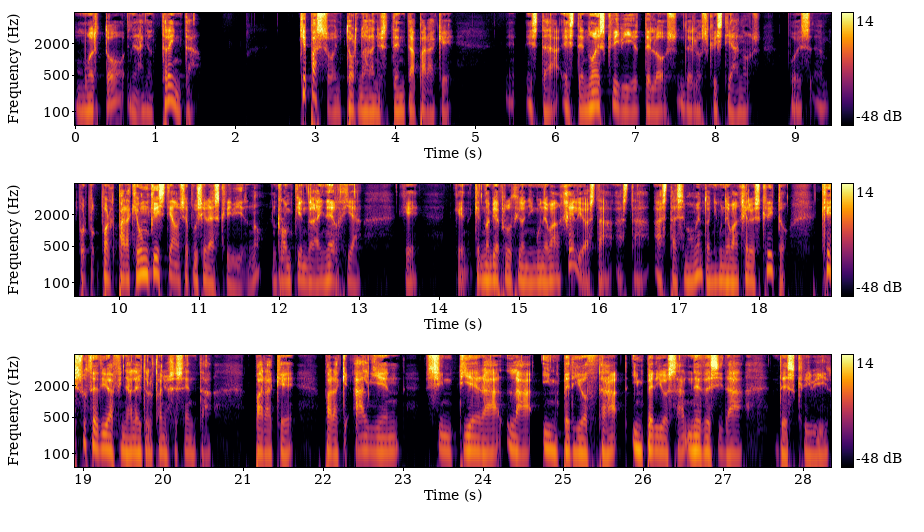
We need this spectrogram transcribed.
muerto en el año 30. ¿Qué pasó en torno al año 70 para que este no escribir de los, de los cristianos pues, eh, para que un cristiano se pusiera a escribir, ¿no? rompiendo la inercia que, no había producido ningún evangelio hasta, hasta, hasta ese momento, ningún evangelio escrito. ¿Qué sucedió a finales de los años 60 para que, para que alguien sintiera la imperiosa, imperiosa necesidad de escribir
